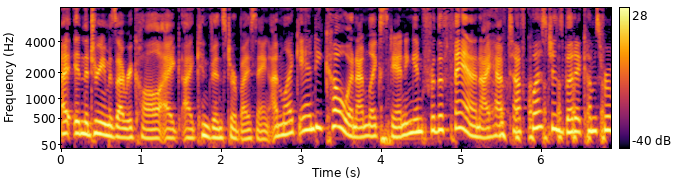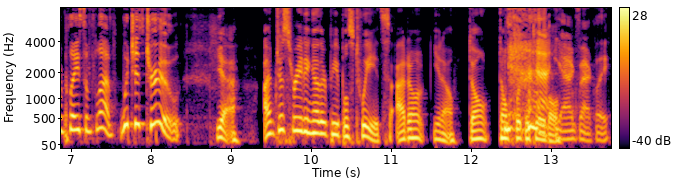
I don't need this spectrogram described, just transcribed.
I, in the dream, as I recall, I, I convinced her by saying, I'm like Andy Cohen. I'm like standing in for the fan. I have tough questions, but it comes from a place of love, which is true. Yeah. I'm just reading other people's tweets. I don't, you know, don't don't flip the table. yeah, exactly.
